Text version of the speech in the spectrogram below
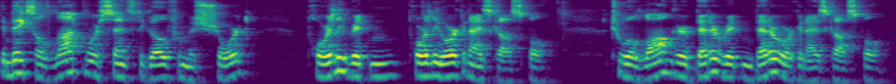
It makes a lot more sense to go from a short, poorly written, poorly organized gospel to a longer, better written, better organized gospel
